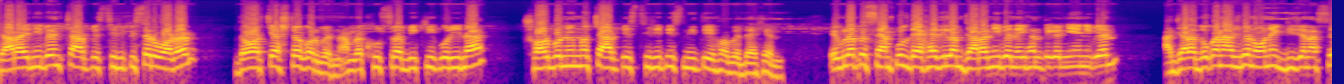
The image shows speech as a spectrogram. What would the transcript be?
যারাই নিবেন চার পিস থ্রি পিসের অর্ডার দেওয়ার চেষ্টা করবেন। আমরা খুচরা বিক্রি করি না। সর্বনিম্ন চার পিস থ্রি পিস নিতেই হবে, দেখেন। এগুলা তো স্যাম্পল দেখাই দিলাম, যারা নিবেন এইখান থেকে নিয়ে নিবেন। আর যারা দোকানে আসবেন, অনেক ডিজাইন আছে,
